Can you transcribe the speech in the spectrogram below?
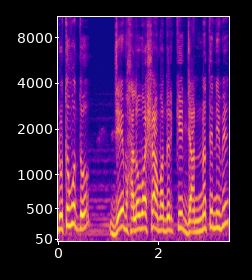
প্রথমত যে ভালোবাসা আমাদেরকে জান্নাতে নেবে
